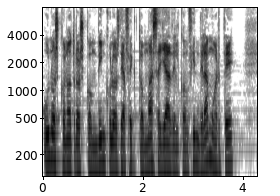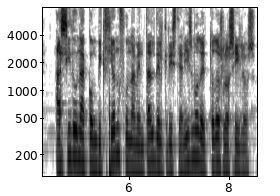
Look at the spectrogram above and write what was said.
unos con otros con vínculos de afecto más allá del confín de la muerte, ha sido una convicción fundamental del cristianismo de todos los siglos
